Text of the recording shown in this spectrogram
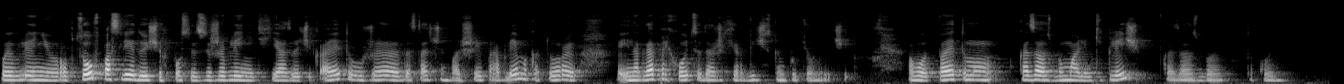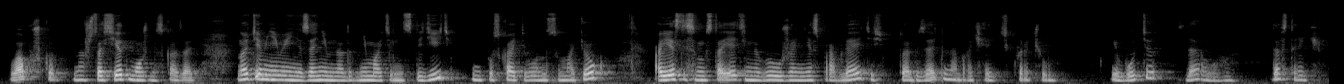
появлению рубцов последующих после заживления этих язвочек, а это уже достаточно большие проблемы, которые иногда приходится даже хирургическим путем лечить. Вот, поэтому, казалось бы, маленький клещ, казалось бы, такой лапушка, наш сосед, можно сказать. Но, тем не менее, за ним надо внимательно следить, не пускать его на самотек. А если самостоятельно вы уже не справляетесь, то обязательно обращайтесь к врачу. И будьте здоровы. До встречи!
